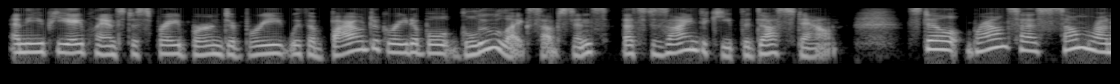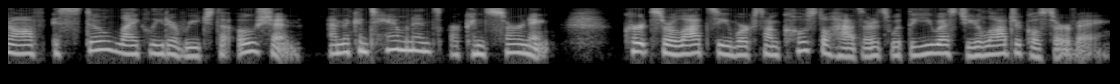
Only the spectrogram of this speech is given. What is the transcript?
And the EPA plans to spray burned debris with a biodegradable glue like substance that's designed to keep the dust down. Still, Brown says some runoff is still likely to reach the ocean, and the contaminants are concerning. Kurt Storlazzi works on coastal hazards with the U.S. Geological Survey.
